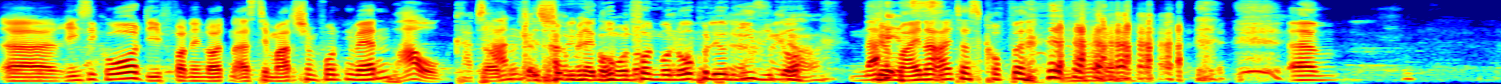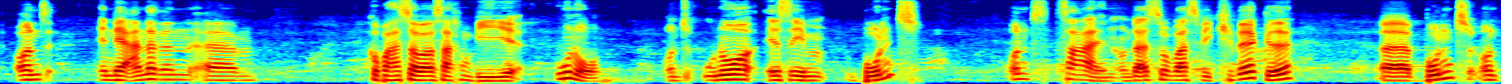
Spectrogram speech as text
äh, Risiko, die von den Leuten als thematisch empfunden werden. Wow, Katan Katan ist schon in der Gruppe Mono- von Monopoly und Risiko. Ja. Nice. Für meine Altersgruppe. ähm, und in der anderen ähm, Gruppe hast du aber auch Sachen wie Uno. Und Uno ist eben bunt und Zahlen. Und da ist sowas wie Quirkel, äh, bunt und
